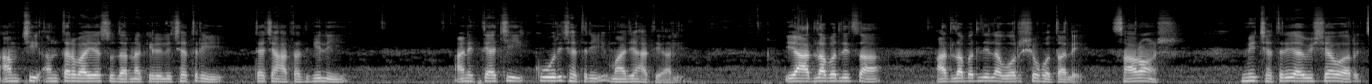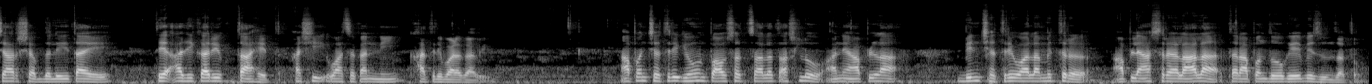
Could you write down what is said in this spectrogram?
आमची अंतर्बाह्य सुधारणा केलेली छत्री त्याच्या हातात गेली आणि त्याची कोरी छत्री माझ्या हाती आली. या आदलाबदलीचा आदलाबदलीला वर्ष होत आले. सारांश मी छत्री या विषयावर चार शब्द लिहित आहे. ते अधिकारयुक्त आहेत अशी वाचकांनी खात्री बाळगावी. आपण छत्री घेऊन पावसात चालत असलो आणि आपला बिनछत्रीवाला मित्र आपल्या आश्रयाला आला तर आपण दोघे भिजून जातो.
